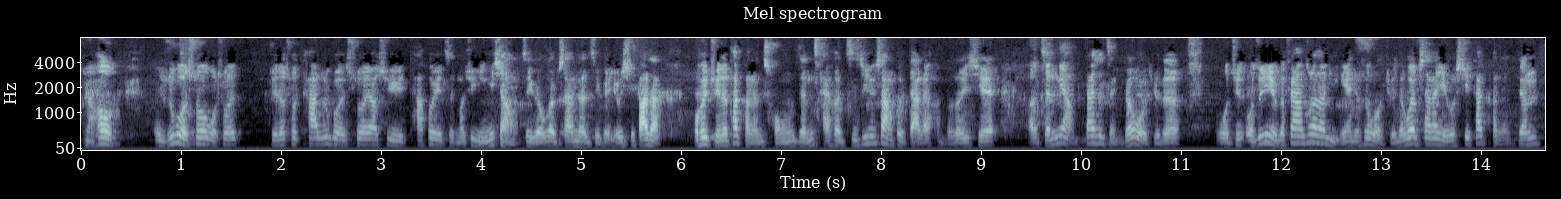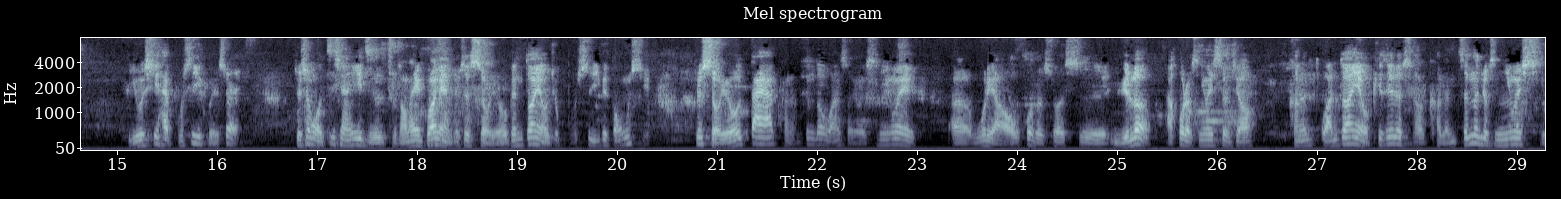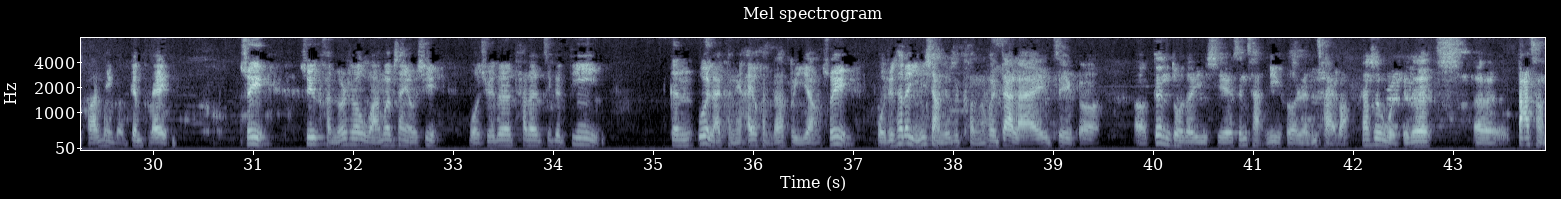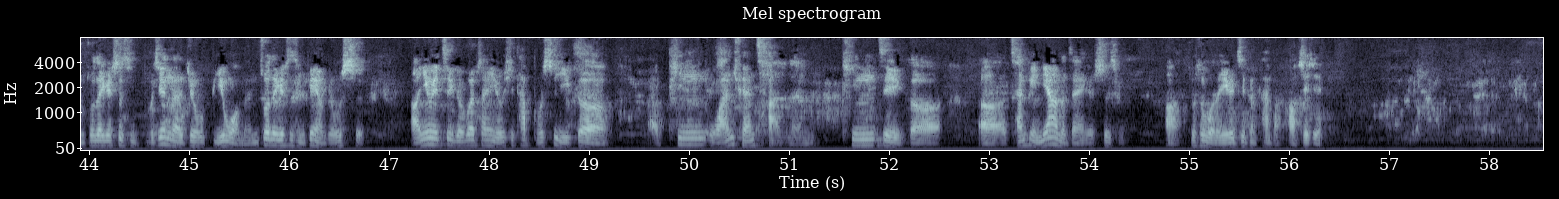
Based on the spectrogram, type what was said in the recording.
然后如果说我说觉得说他如果说要去，他会怎么去影响这个 Web 三的这个游戏发展？我会觉得他可能从人才和资金上会带来很多的一些呃增量，但是整个我觉得，我觉我最近有个非常重要的理念，就是我觉得 Web 三的游戏它可能跟游戏还不是一回事儿，就像我之前一直主张的一个观点，就是手游跟端游就不是一个东西。就手游，大家可能更多玩手游是因为呃无聊，或者说是娱乐啊，或者是因为社交。可能玩端游 PC 的时候，可能真的就是因为喜欢那个 gameplay。所以，所以很多时候玩 Web 三游戏，我觉得它的这个定义跟未来肯定还有很大不一样。所以，我觉得它的影响就是可能会带来这个。呃，更多的一些生产力和人才吧，但是我觉得，呃，大厂做的一个事情，不见得就比我们做这个事情更有优势，啊，因为这个 Web 三游戏它不是一个呃拼完全产能、拼这个呃产品量的这样一个事情，啊，这是我的一个基本看法。好，谢谢。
